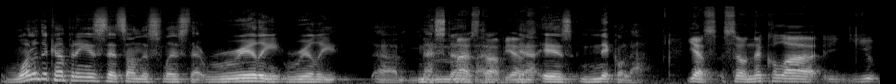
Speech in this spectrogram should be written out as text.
one of the companies that's on this list that really, really um, messed up, Messed up, yes. yeah, is Nikola. Yes. So Nikola, you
